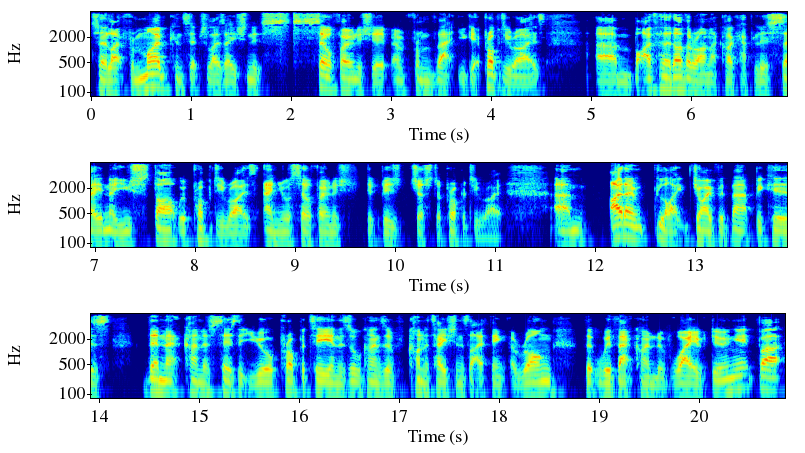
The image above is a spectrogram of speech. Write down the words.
So, like from my conceptualization, it's self-ownership, and from that you get property rights. Um, but I've heard other anarcho-capitalists say, no, you start with property rights and your self-ownership is just a property right. Um, I don't like jive with that because then that kind of says that you're property and there's all kinds of connotations that I think are wrong that with that kind of way of doing it. But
